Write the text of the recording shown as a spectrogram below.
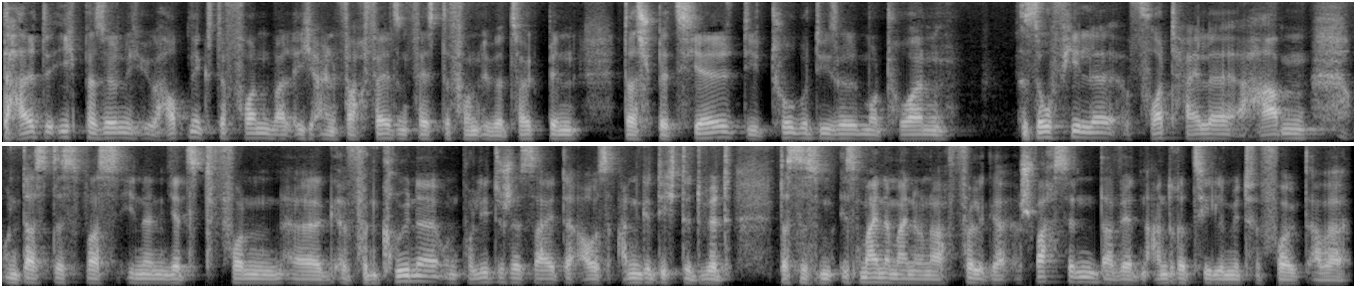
Da halte ich persönlich überhaupt nichts davon, weil ich einfach felsenfest davon überzeugt bin, dass speziell die Turbodieselmotoren so viele Vorteile haben und dass das, was ihnen jetzt von, äh, von grüner und politischer Seite aus angedichtet wird, das ist, ist meiner Meinung nach völliger Schwachsinn. Da werden andere Ziele mitverfolgt, aber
